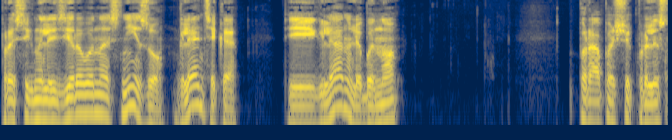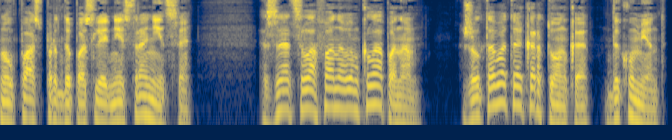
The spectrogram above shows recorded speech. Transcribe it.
Просигнализировано снизу, гляньте-ка. И глянули бы, но... Прапорщик пролистнул паспорт до последней страницы. За целлофановым клапаном желтоватая картонка, документ.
